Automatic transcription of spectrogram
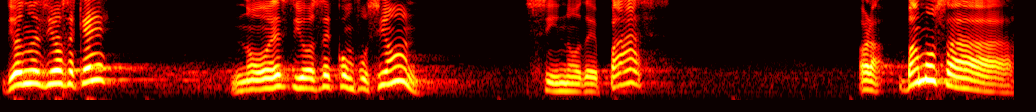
¿Dios no es Dios de qué? No es Dios de confusión, sino de paz. Ahora, vamos a,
